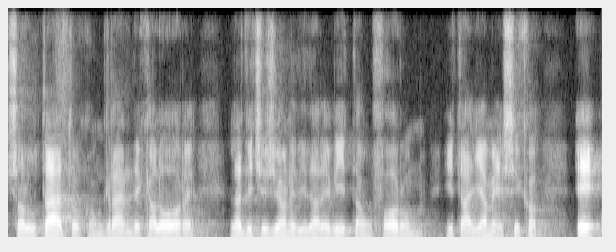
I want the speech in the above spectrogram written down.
salutato con grande calore la decisione di dare vita a un forum Italia-Messico e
